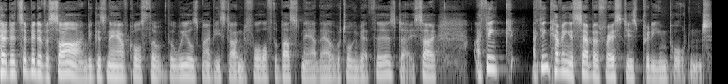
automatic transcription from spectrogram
but it's a bit of a sign because now, of course, the, the wheels may be starting to fall off the bus now. Now we're talking about Thursday. So, I think I think having a Sabbath rest is pretty important.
